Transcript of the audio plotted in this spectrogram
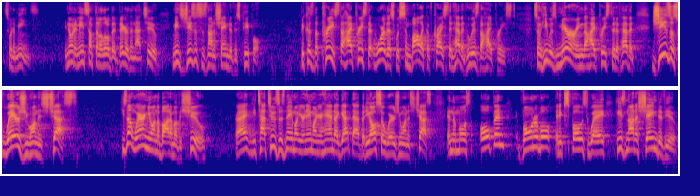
That's what it means. You know what it means? Something a little bit bigger than that, too. It means Jesus is not ashamed of his people. Because the priest, the high priest that wore this, was symbolic of Christ in heaven, who is the high priest. So he was mirroring the high priesthood of heaven. Jesus wears you on his chest. He's not wearing you on the bottom of his shoe, right? He tattoos his name on your name on your hand, I get that, but he also wears you on his chest. In the most open, vulnerable, and exposed way, he's not ashamed of you.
